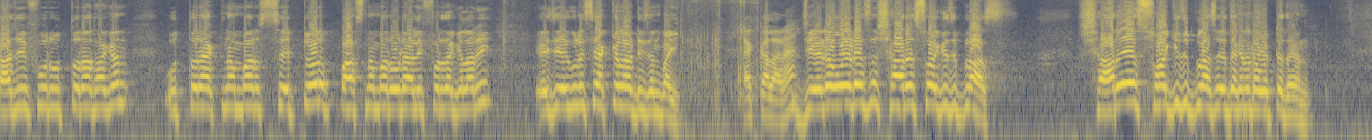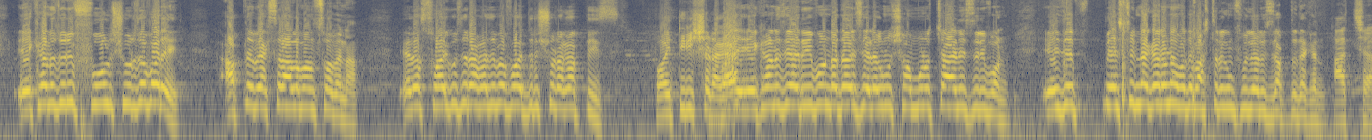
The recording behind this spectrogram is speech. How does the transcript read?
গাজীপুর উত্তরা থাকেন উত্তরা এক নাম্বার সেক্টর পাঁচ নাম্বার রোড আলিফর্দা গ্যালারি। এই যে এগুলো হচ্ছে এক কালার ডিজাইন ভাই। এক কালার হ্যাঁ? যে এটা ওয়েট আছে সাড়ে ছয় কেজি প্লাস। সাড়ে ছয় কেজি প্লাস এই দেখেন এটা ওয়েটটা দেখেন। এখানে যদি ফুল সূর্য পড়ে আপনি ব্যাক্সের আলো মাংস হবে না। এটা ছয় কুচি রাখা যাবে পঁয়ত্রিশশো টাকা পিস পঁয়ত্রিশশো টাকা? এখানে যে রিবনটা দেওয়া হয়েছে এটা কোনো সম্পূর্ণ চাইনিজ রিবন। এই যে পেস্টিংটার কারণে আমাদের বাসটা এরকম ফুলে রয়েছে আপনি দেখেন। আচ্ছা।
